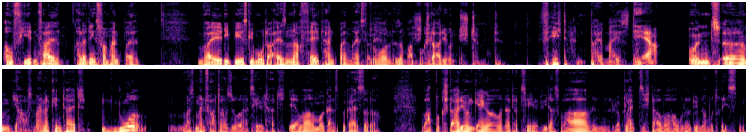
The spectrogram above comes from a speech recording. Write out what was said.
Auf jeden Fall. Allerdings vom Handball. Weil die BSG Motor Eisenach Feldhandballmeister geworden ist im Wartburg-Stadion. Stimmt. Feldhandballmeister. Ja. Und ähm, ja, aus meiner Kindheit nur, was mein Vater so erzählt hat. Der war immer ganz begeisterter Wartburg-Stadiongänger und hat erzählt, wie das war, wenn Lok Leipzig da war oder Dynamo Dresden.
